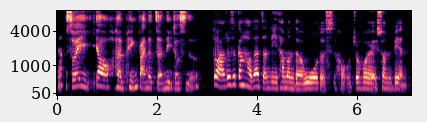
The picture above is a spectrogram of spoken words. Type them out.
这样。所以要很频繁的整理就是了。对啊，就是刚好在整理他们的窝的时候，就会顺便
